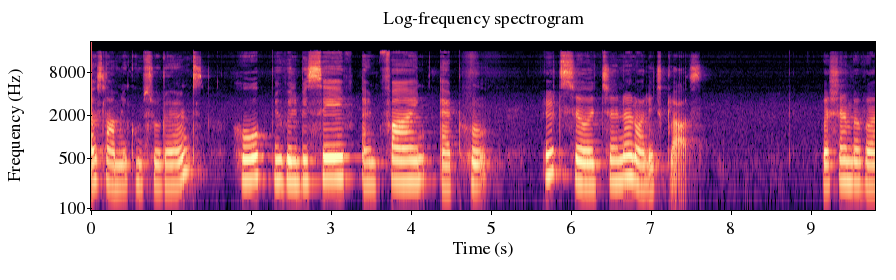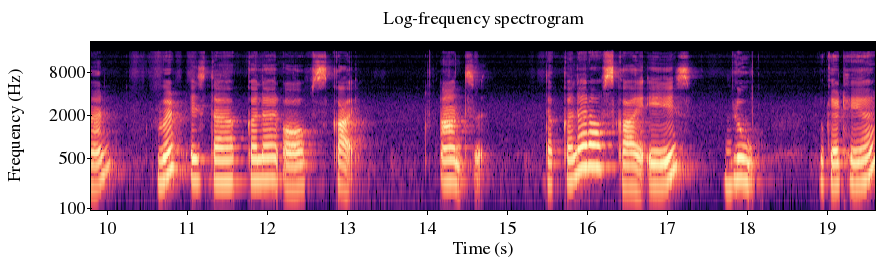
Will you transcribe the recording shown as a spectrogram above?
Assalamu alaikum students. Hope you will be safe and fine at home. It's a general knowledge class. Question number 1. What is the color of sky? Answer. The color of sky is blue. Look at here.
